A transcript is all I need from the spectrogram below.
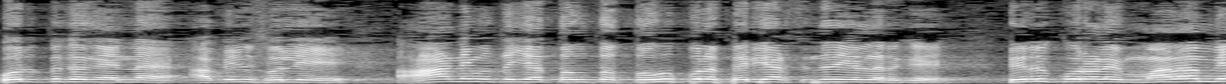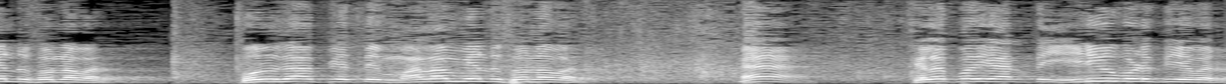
பொறுத்துக்கங்க என்ன அப்படின்னு சொல்லி ஆணைமுத்தையா தொகுத்த தொகுப்புல பெரியார் சிந்தனைகள் இருக்கு. திருக்குறளை மலம் என்று சொன்னவர். தொல்காப்பியத்தை மலம் என்று சொன்னவர். சிலப்பதிகாரத்தை இழிவுபடுத்தியவர்.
